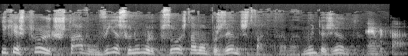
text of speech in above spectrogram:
e que as pessoas gostavam, via-se o número de pessoas estavam presentes, de facto, estava muita gente. É verdade,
